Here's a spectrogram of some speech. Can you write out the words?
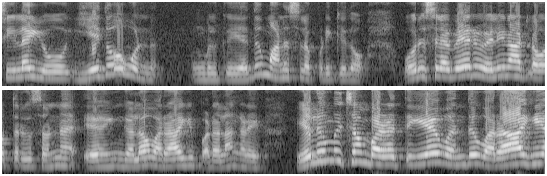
சிலையோ ஏதோ ஒன்று உங்களுக்கு எது மனசில் பிடிக்குதோ. ஒரு சில பேர் வெளிநாட்டில் ஒருத்தருக்கு சொன்னேன் இங்கெல்லாம் வராகி படம்லாம் கிடையாது. எலுமிச்சம் பழத்தையே வந்து வராகிய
